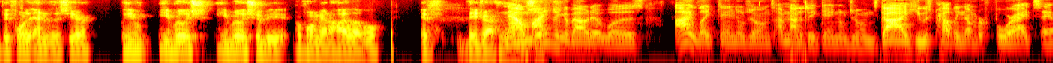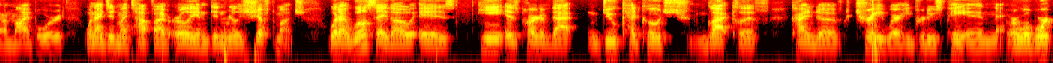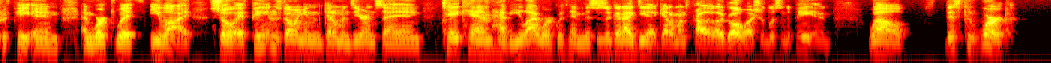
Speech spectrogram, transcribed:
before the end of this year. He he really sh- he really should be performing at a high level if they draft him Now, my six. thing about it was I like Daniel Jones. I'm not a big Daniel Jones guy. He was probably number four, I'd say, on my board when I did my top five early and didn't really shift much. What I will say, though, is he is part of that Duke head coach Cutcliffe kind of tree where he produced Peyton or well, worked with Peyton and worked with Eli. So if Peyton's going in Gettleman's ear and saying, take him, have Eli work with him. This is a good idea. Gettleman's probably like, oh, I should listen to Peyton. Well, this could work,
